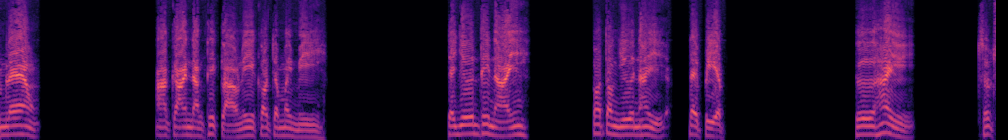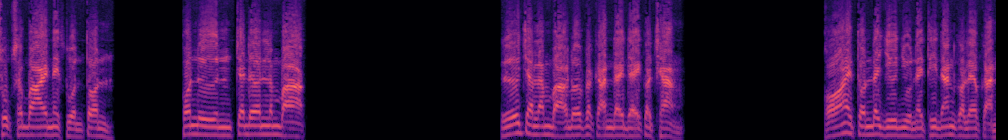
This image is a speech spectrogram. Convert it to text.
ำแล้ว อาการดังที่กล่าวนี้ก็จะไม่มี จะยืนที่ไหน ก็ต้องยืนให้ได้เปรียบ คือให้สุขสบายในส่วนตน คนอื่นจะเดินลำบาก หรือจะลำบากโดยประการใด ๆ ก็ช่าง ขอให้ตนได้ยืนอยู่ในที่นั้นก็แล้วกัน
